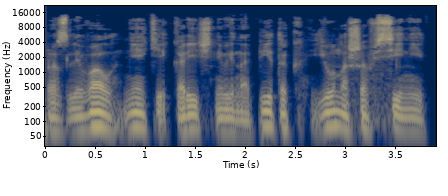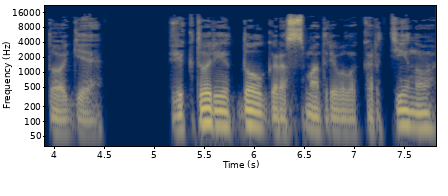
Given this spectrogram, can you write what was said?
разливал некий коричневый напиток юноша в синей тоге. Виктория долго рассматривала картину,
